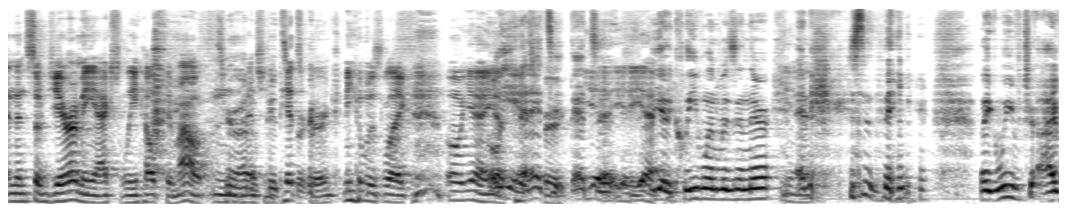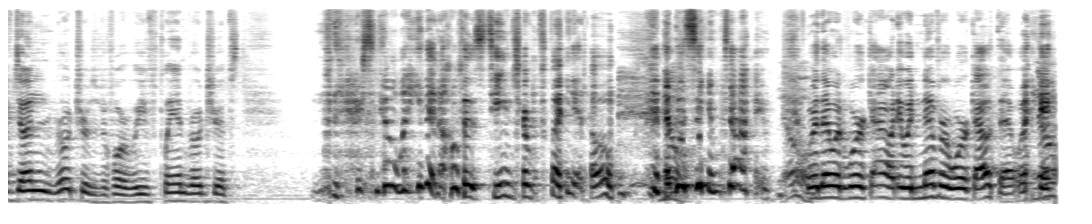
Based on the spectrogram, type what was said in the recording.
And then so Jeremy actually helped him out and Toronto, mentioned Pittsburgh. Pittsburgh. And he was like, "Oh yeah, yeah, Oh yeah, that's it. That's yeah, it. Yeah, yeah, Yeah, Cleveland was in there. Yeah. And here's the thing, like we've tr- I've done road trips before. We've planned road trips. There's no way that all those teams are playing at home at the same time, No. where that would work out. It would never work out that way. No,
